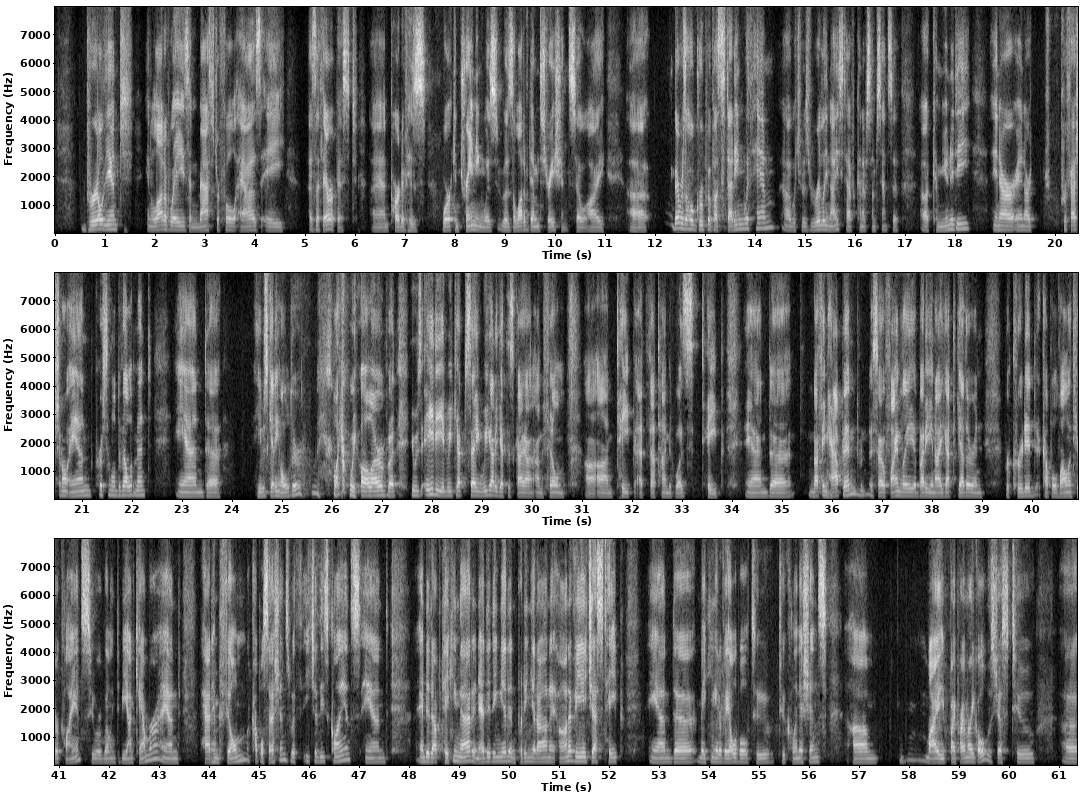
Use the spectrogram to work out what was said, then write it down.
brilliant in a lot of ways and masterful as a as a therapist. And part of his work and training was was a lot of demonstration. So I uh, there was a whole group of us studying with him, uh, which was really nice to have kind of some sense of uh, community in our in our professional and personal development. And uh, he was getting older, like we all are, but he was 80, and we kept saying, We got to get this guy on, on film, uh, on tape. At that time, it was tape. And uh, nothing happened. So finally, a buddy and I got together and recruited a couple volunteer clients who were willing to be on camera and had him film a couple sessions with each of these clients. And ended up taking that and editing it and putting it on a, on a VHS tape and uh, making it available to to clinicians. Um, my my primary goal was just to uh,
